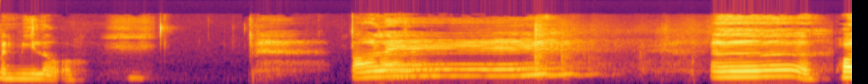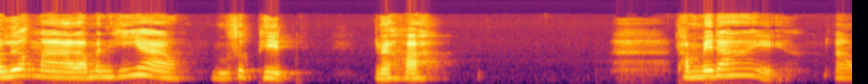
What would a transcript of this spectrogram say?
มันมีเหรอตอแหลเออ พอเลือกมาแล้วมันเฮี้ย รู้สึกผิดนะคะทำไม่ได้ เอา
